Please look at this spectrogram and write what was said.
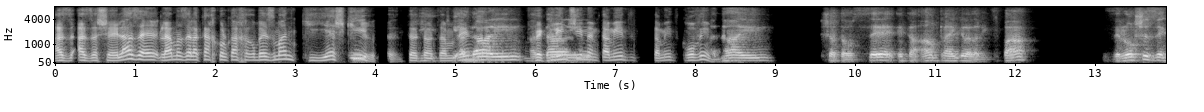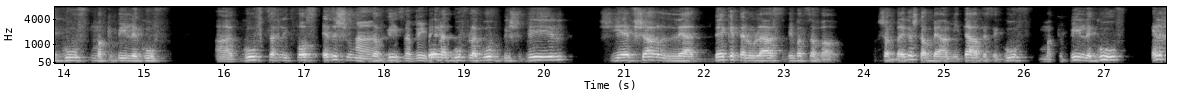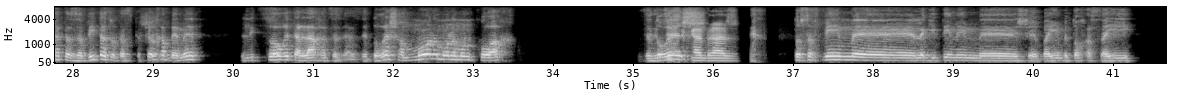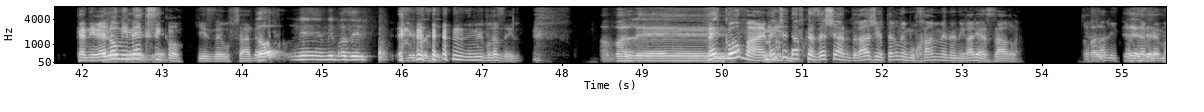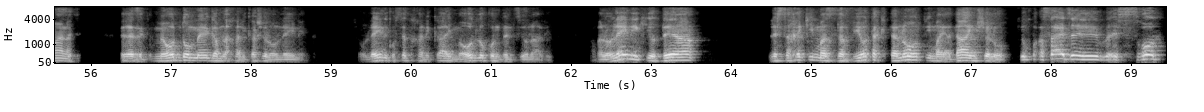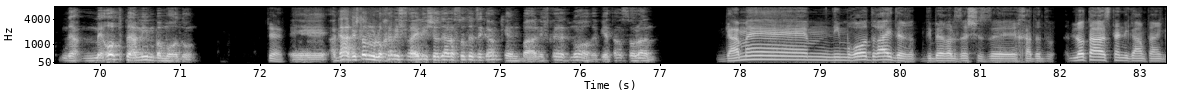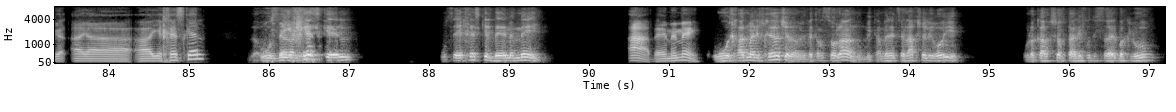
אז, אז השאלה זה, למה זה לקח כל כך הרבה זמן? כי יש קיר, אתה מבין? עדיין, וקלינצ'ים הם תמיד, תמיד קרובים. עדיין, כשאתה עושה את ה-arm triangle על הרצפה, זה לא שזה גוף מקביל לגוף. הגוף צריך לתפוס איזשהו אה, אה, זווית, זווית בין הגוף לגוף בשביל שיהיה אפשר להדק את הלולאה סביב הצוואר. עכשיו, ברגע שאתה בעמידה וזה גוף מקביל לגוף, אין לך את הזווית הזאת, אז קשה לך באמת ליצור את הלחץ הזה. אז זה דורש המון המון המון כוח. זה דורש תוספים אה, לגיטימיים אה, שבאים בתוך עשאי. כנראה לא ממקסיקו, כי זה אוסדה. לא, מברזיל. מברזיל. אבל... אה, וגובה, האמת שדווקא זה שאנדראז' יותר נמוכה ממנה נראה לי עזר לה. יכל להתייצב למעלה. תראה, זה מאוד דומה גם לחניקה של אולייניק. אולייניק עושה את החניקה, היא מאוד לא קונבנציונלית. אבל אולייניק יודע לשחק עם הזוויות הקטנות עם הידיים שלו. כי הוא כבר עשה את זה עשרות, מאות פעמים במועדון. כן. אה, אגב, יש לנו לוחם ישראלי שיודע לעשות את זה גם כן, בנבחרת נוער, אביתר סולן. גם uh, נמרוד ריידר דיבר על זה שזה אחד הדברים, לא את הסטנדי גארמפ, היה יחזקאל? הוא עושה יחזקאל, הוא עושה יחזקאל ב-MMA. אה, ב-MMA. הוא אחד מהנבחרת שלנו, אביתר סולן, הוא מתאמן אצל אח שלי רועי. הוא לקח עכשיו את האליפות ישראל בכלוב,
